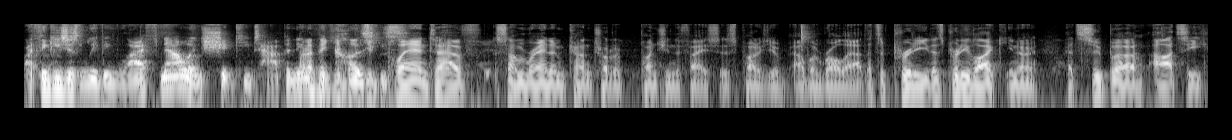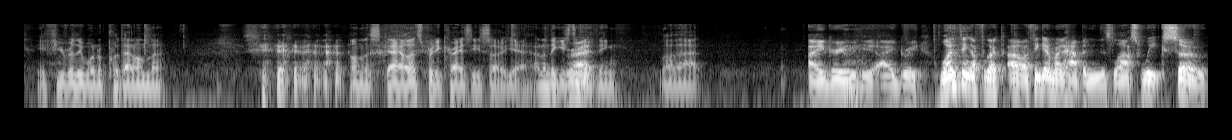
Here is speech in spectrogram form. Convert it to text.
I think he's just living life now and shit keeps happening I don't think because you'd plan to have some random cunt try to punch you in the face as part of your album rollout. That's a pretty. That's pretty like you know. That's super artsy. If you really want to put that on the on the scale, that's pretty crazy. So yeah, I don't think he's doing anything like that. I agree with you. I agree. One thing I forgot. To, oh, I think it might have happened in this last week. So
